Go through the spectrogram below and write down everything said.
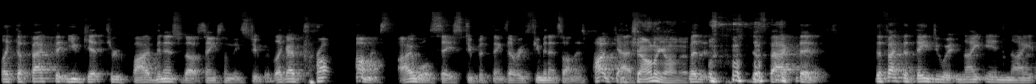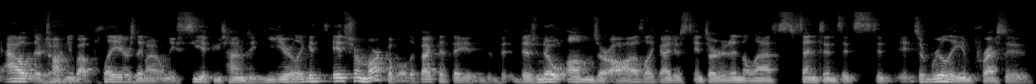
like the fact that you get through five minutes without saying something stupid. Like I promise I will say stupid things every few minutes on this podcast. I'm counting on it. But the fact that the fact that they do it night in, night out, they're yeah. talking about players they might only see a few times a year. Like it's it's remarkable. The fact that they there's no ums or ahs like I just inserted in the last sentence. It's it's a really impressive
